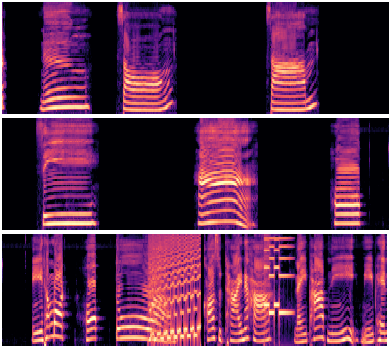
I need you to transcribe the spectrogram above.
ดหนึ่งสองสามสี่ห้าหกมีทั้งหมดหกตัว ข้อสุดท้ายนะคะ ในภาพนี้มีเพน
